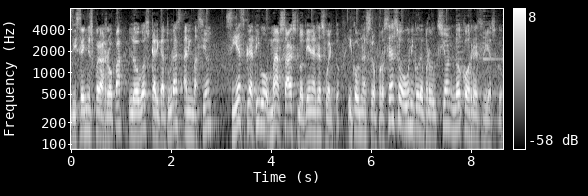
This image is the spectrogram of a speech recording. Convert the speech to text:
Diseños para ropa, logos, caricaturas, animación. Si es creativo, Maps Arts lo tiene resuelto. Y con nuestro proceso único de producción no corres riesgo.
